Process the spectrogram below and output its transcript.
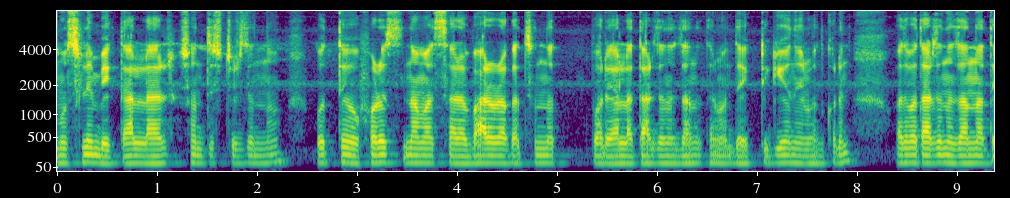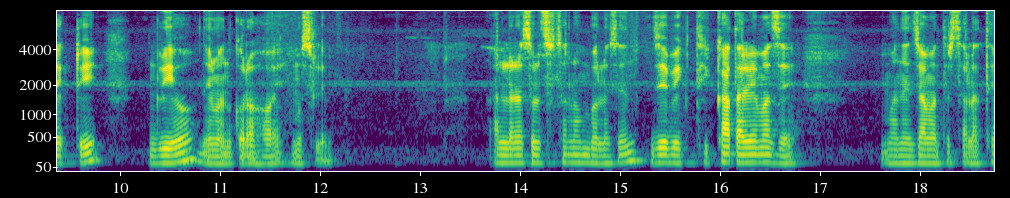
মুসলিম ব্যক্তি আল্লাহর সন্তুষ্টির জন্য প্রত্যেক ফরজ নামাজ ছাড়া বারো রাকাত সুন্নত পরে আল্লাহ তার জন্য জান্নাতের মধ্যে একটি গৃহ নির্মাণ করেন, অথবা তার জন্য জান্নাতে একটি গৃহ নির্মাণ করা হয় মুসলিম। আল্লাহ রাসুল সাল্লাম বলেছেন, যে ব্যক্তি কাতারের মাঝে মানে জামাতের সালাতে,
